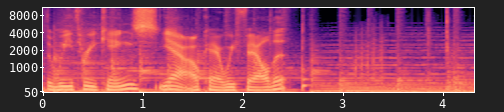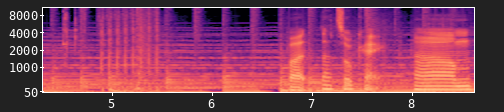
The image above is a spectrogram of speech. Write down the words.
the We Three Kings. Yeah, okay, we failed it. But that's okay. Um,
